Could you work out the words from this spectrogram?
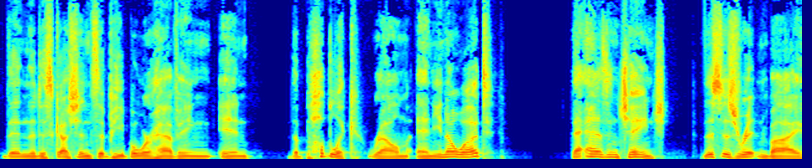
than the discussions that people were having in the public realm. And you know what? That hasn't changed. This is written by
